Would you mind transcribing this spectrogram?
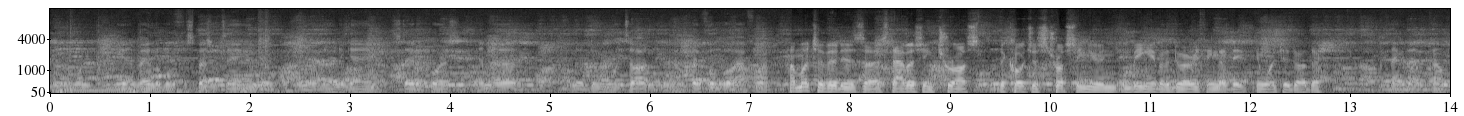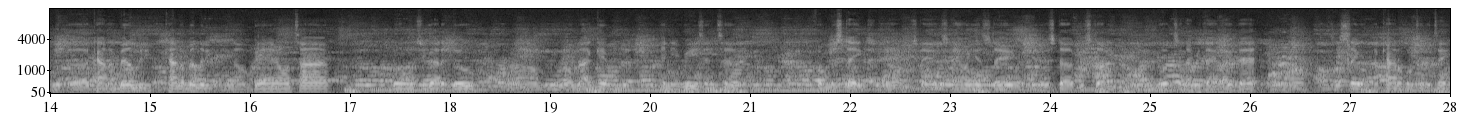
you know, being available for special teams and, you know, during the game, stay the course and uh, you know, do what we're taught. And, you know, play football, have fun. How much of it is uh, establishing trust, the coaches trusting you and, and, being able to do everything that they, they want you to do out there? I think that comes with uh, accountability. Accountability, you know, being on time, doing what you got to do. Um, know, not giving any reason to for mistakes. You know, stay, stay on your stay on your stuff, your study books and everything like that. You know, to stay accountable to the team.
